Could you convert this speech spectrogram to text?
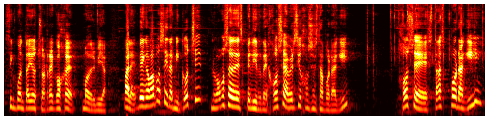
58, recoger, madre mía Vale, venga, vamos a ir a mi coche Nos vamos a despedir de José, a ver si José está por aquí José, ¿estás por aquí?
